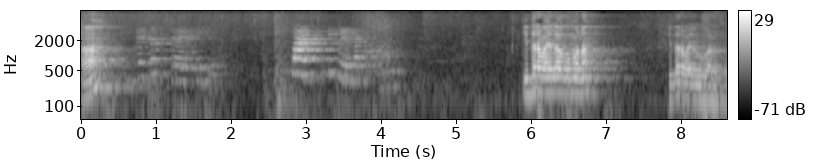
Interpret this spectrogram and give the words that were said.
हा ती दरवाजा लाव ग म्हणा ती दरवाजा उघडते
